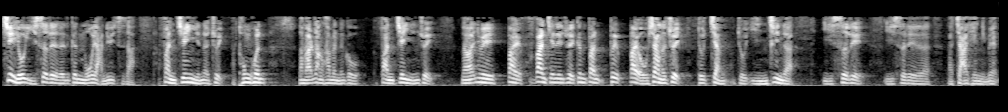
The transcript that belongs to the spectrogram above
借由以色列人跟摩雅女子啊犯奸淫的罪通婚，那么让他们能够犯奸淫罪。那因为拜犯奸淫罪跟拜对拜偶像的罪都降，就引进了以色列。以色列的啊家庭里面，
